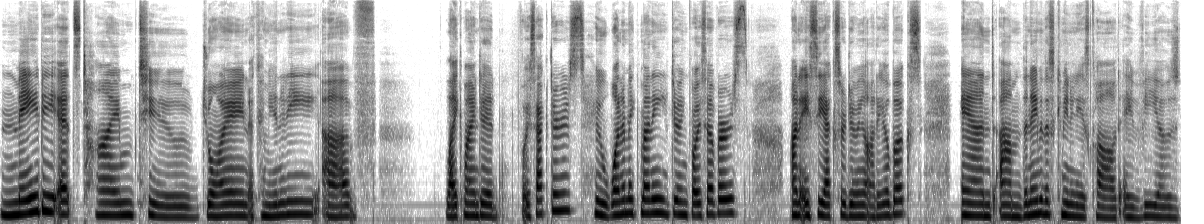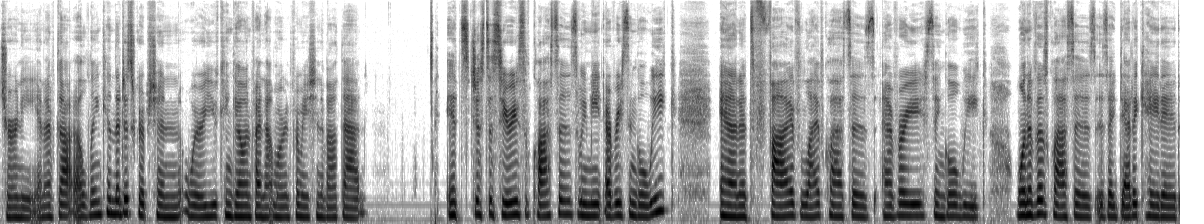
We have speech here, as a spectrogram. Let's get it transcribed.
maybe it's time to join a community of like minded voice actors who want to make money doing voiceovers on ACX or doing audiobooks. And um, the name of this community is called A VO's Journey. And I've got a link in the description where you can go and find out more information about that. It's just a series of classes. We meet every single week, and it's five live classes every single week. One of those classes is a dedicated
